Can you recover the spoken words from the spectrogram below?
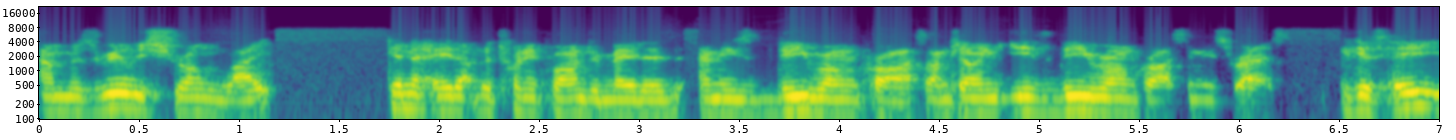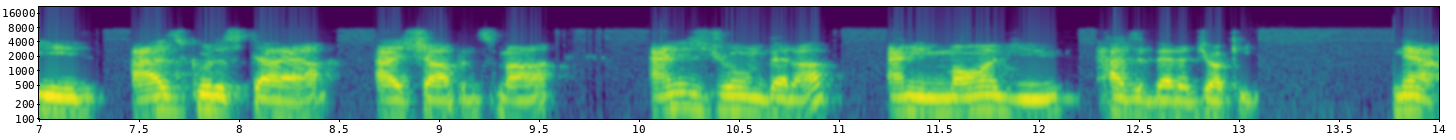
and was really strong late. Going to eat up the 2400 meters, and he's the wrong price. I'm telling you, he's the wrong price in this race because he is as good a stayer as Sharp and Smart, and is drawn better, and in my view, has a better jockey. Now,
